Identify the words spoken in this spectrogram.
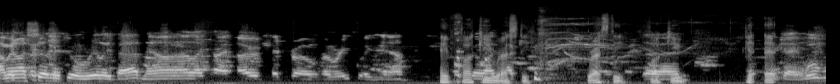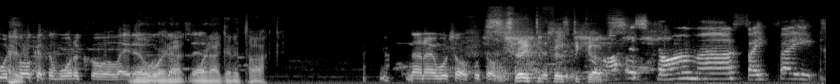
I mean, I certainly feel really bad now. I like I owe Pedro a retweet now. Hey, fuck feel you, like I- Rusty. Rusty, fuck you. Get- eh, Okay, we'll, we'll I- talk at the water cooler later. no, We'll we're not. We're not gonna talk. No, no, we'll talk. We'll talk. Straight to Just- fisticuffs. Office drama, fight, fight.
